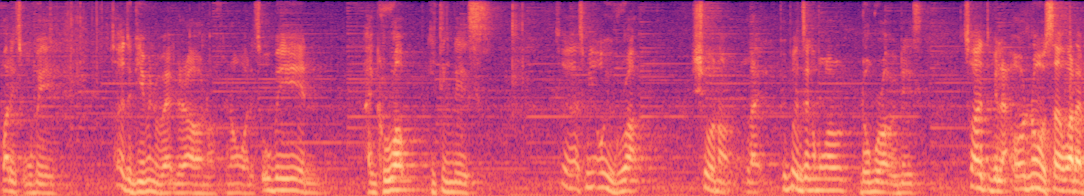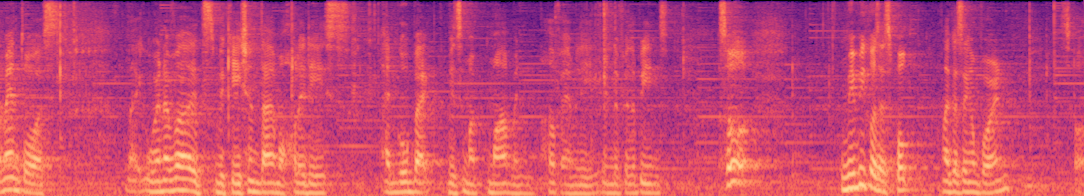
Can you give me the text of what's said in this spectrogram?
what is ube? So I had to give him the background of, you know, what is ube and I grew up eating this. So he asked me, oh, you grew up? Sure or not? Like, people in Singapore don't grow up with this. So I had to be like, oh no, sir, what I meant was, like, whenever it's vacation time or holidays, I'd go back visit my mom and her family in the Philippines. So maybe because I spoke like a Singaporean, so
